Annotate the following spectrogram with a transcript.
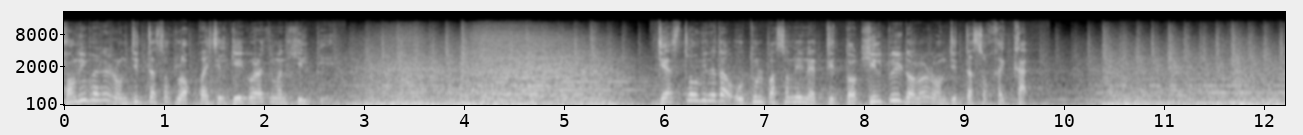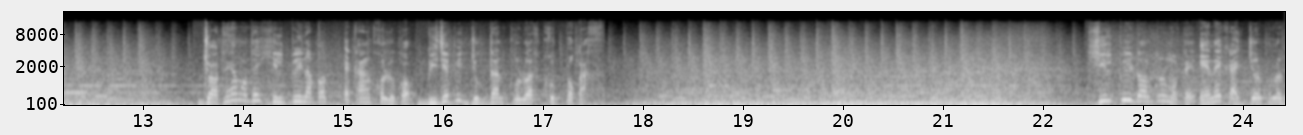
শনিবাৰে ৰঞ্জিত দাসক লগ পাইছিল কেইগৰাকীমান শিল্পীয়ে। জ্যেষ্ঠ অভিনেতা অতুল পাচনিৰ নেতৃত্বত শিল্পীৰ দলৰ ৰঞ্জিত দাসক সাক্ষাৎ। যধে মধে শিল্পীৰ নামত একাংশ লোকক বিজেপিত যোগদান কৰোৱাত ক্ষোভ প্ৰকাশ। শিল্পীৰ দলটোৰ মতে এনে কাৰ্যৰ ফলত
